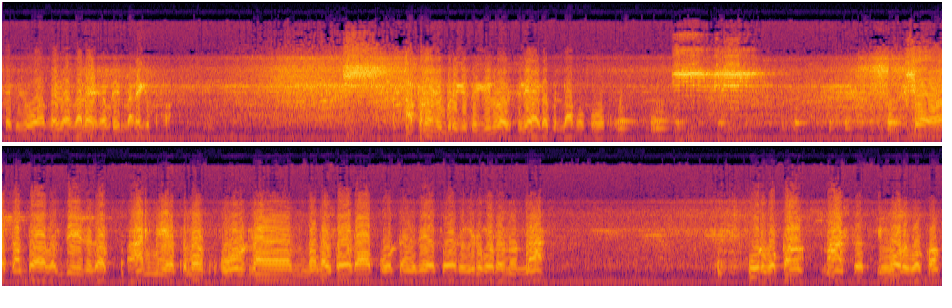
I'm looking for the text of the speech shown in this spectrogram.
சரி விலை விலை அப்படின்னு விலைக்கு போறான் அப்புறம் நம்மளுக்கு இந்த யூனிவர்சிட்டி அடம் இல்லாம போகும். சோ நம்ம வந்து இதுல ஆன்மீகத்துல பூர்ண மனசோட பூர்ண இதயத்தோட ஈடுபடணும்னா ஒரு பக்கம் மாஸ்டர் இன்னொரு பக்கம்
